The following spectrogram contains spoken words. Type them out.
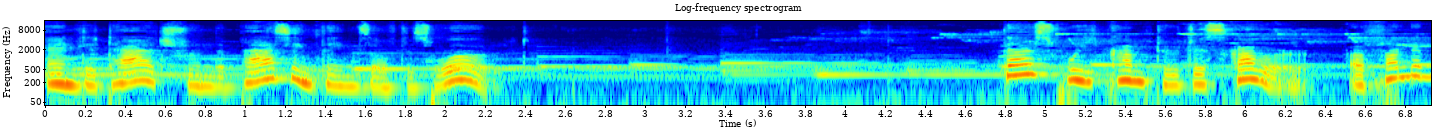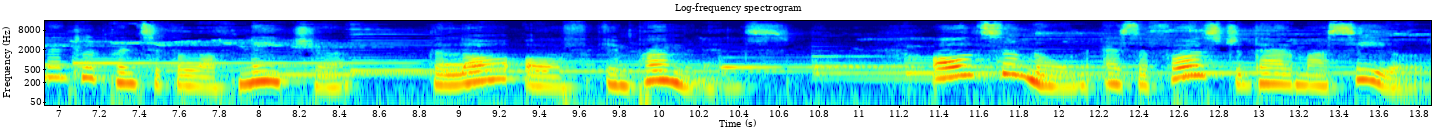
and detached from the passing things of this world. Thus, we come to discover a fundamental principle of nature, the law of impermanence, also known as the first Dharma seal,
